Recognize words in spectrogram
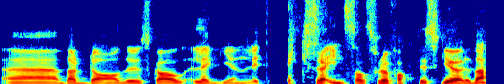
uh, det er da du skal legge inn litt ekstra innsats for å faktisk gjøre det.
